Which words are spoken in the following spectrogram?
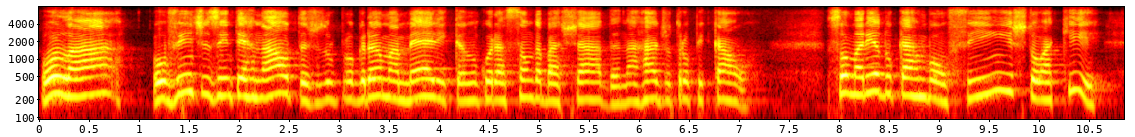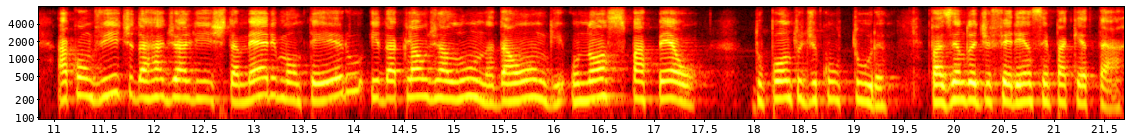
Olá, ouvintes e internautas do programa América no Coração da Baixada, na Rádio Tropical. Sou Maria do Carmo Bonfim e estou aqui a convite da radialista Mary Monteiro e da Cláudia Luna, da ONG O Nosso Papel, do Ponto de Cultura, fazendo a diferença em Paquetá.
